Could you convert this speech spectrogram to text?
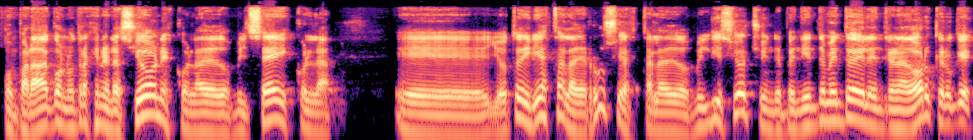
comparada con otras generaciones, con la de 2006, con la, eh, yo te diría hasta la de Rusia, hasta la de 2018, independientemente del entrenador, creo que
